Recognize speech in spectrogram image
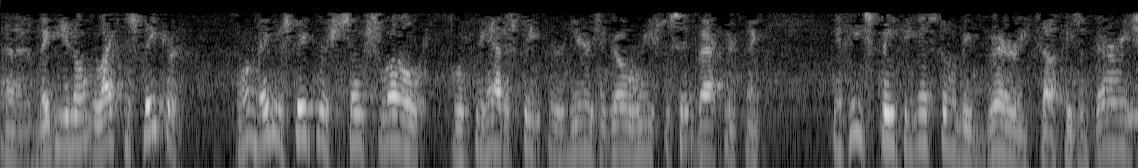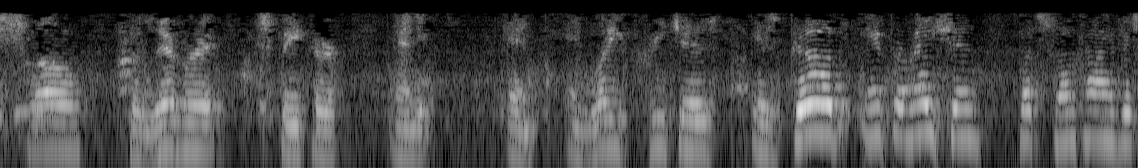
Uh, maybe you don't like the speaker, or maybe the speaker is so slow. Which we had a speaker years ago. We used to sit back there and think, if he's speaking, it's going to be very tough. He's a very slow, deliberate speaker, and and and what he preaches is good information, but sometimes it's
